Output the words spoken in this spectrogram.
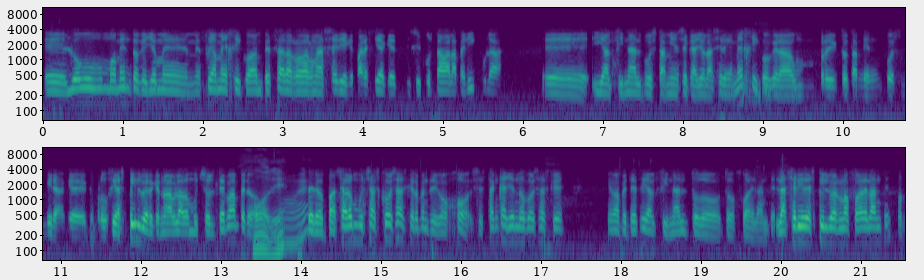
eh, luego hubo un momento que yo me, me fui a México a empezar a rodar una serie que parecía que dificultaba la película eh, y al final pues también se cayó la serie de México, que era un proyecto también, pues mira, que, que producía Spielberg, que no he hablado mucho del tema, pero, Joder. Joder. pero pasaron muchas cosas que de repente digo, jo, se están cayendo cosas que, que me apetece y al final todo, todo fue adelante. La serie de Spielberg no fue adelante, por,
